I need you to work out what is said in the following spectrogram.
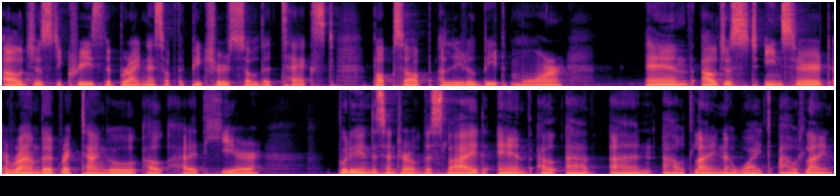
I'll just decrease the brightness of the picture so the text pops up a little bit more and I'll just insert a rounded rectangle. I'll add it here, put it in the center of the slide, and I'll add an outline, a white outline,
